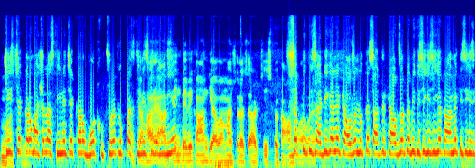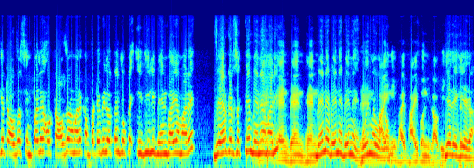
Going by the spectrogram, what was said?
चीज़ चेक करो माशाल्लाह स्तीने चेक करो बहुत खूबसूरत लुक पे अच्छा स्तीने इसकी बनी है। पे भी काम किया हुआ माशाल्लाह से हर चीज़ पे काम सब टू पीस आर्टिकल है। ट्राउज़र लुक के साथ ट्राउज़र पे भी किसी किसी का काम है किसी किसी के ट्राउज़र सिंपल है और ट्राउज़र हमारे कंफर्टेबल होते हैं जो कि इजीली बहन भाई हमारे वेयर कर सकते हैं बहने हमारी। बहन बहन बहन। बहन है बहन है बहन है वही मैं भाई नहीं भाई भाई को नहीं लाओ ये देखिएगा।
